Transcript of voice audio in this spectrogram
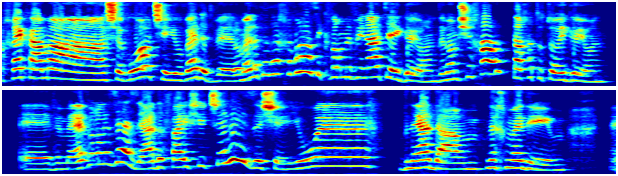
אחרי כמה שבועות שהיא עובדת ולומדת את החברה, אז היא כבר מבינה את ההיגיון וממשיכה תחת אותו היגיון. אה, ומעבר לזה, אז העדפה אישית שלי זה שיהיו אה, בני אדם נחמדים, אה,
